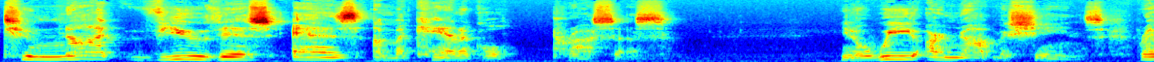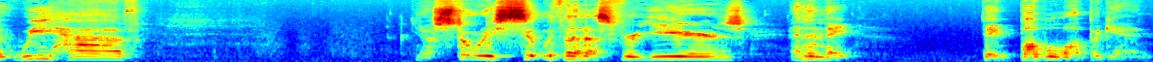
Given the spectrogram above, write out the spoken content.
to not view this as a mechanical process. You know, we are not machines, right? We have, you know, stories sit within us for years and then they they bubble up again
